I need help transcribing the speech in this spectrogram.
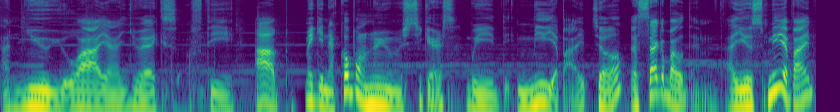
a new UI and UX of the app, making a couple new stickers with MediaPipe. So let's talk about them. I use MediaPipe.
